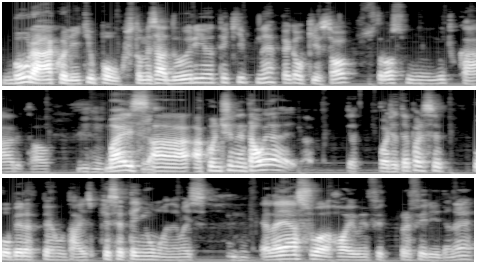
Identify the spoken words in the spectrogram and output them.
buraco ali que pô, o customizador ia ter que né, pegar o quê? Só os troços muito caro e tal. Uhum, Mas a, a Continental é. Pode até parecer bobeira perguntar isso, porque você tem uma, né? Mas uhum. ela é a sua Royal Enfield preferida, né?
